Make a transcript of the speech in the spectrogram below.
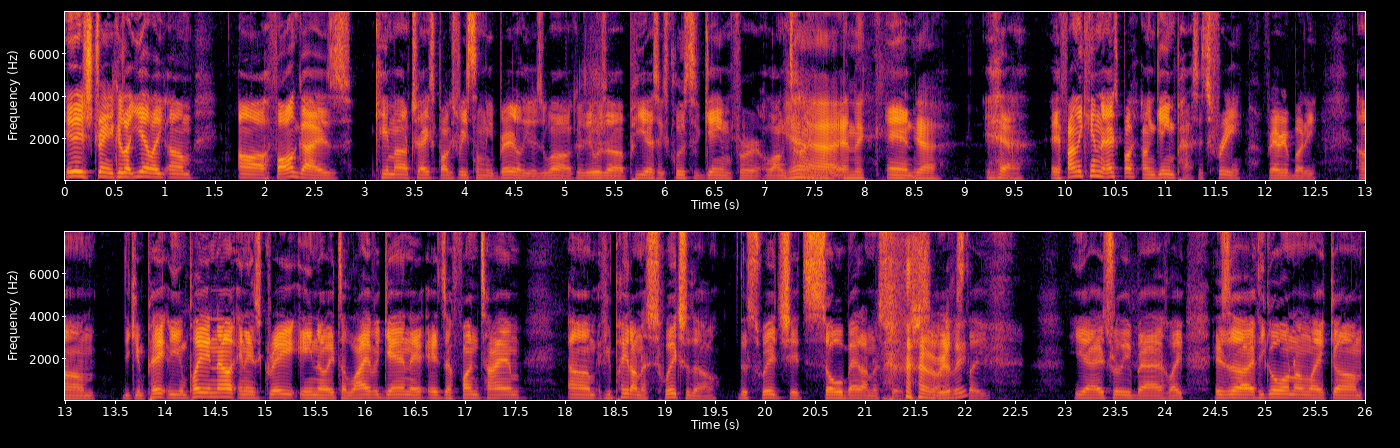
it is strange because like yeah, like um, uh, Fall Guys came out to Xbox recently, barely as well, because it was a PS exclusive game for a long yeah, time. right? and and yeah, Yeah, it finally came to Xbox on Game Pass. It's free for everybody. Um, you can pay. You can play it now, and it's great. You know, it's alive again. It, it's a fun time. Um, if you play it on a Switch, though, the Switch, it's so bad on the Switch. So Really? It's like, yeah, it's really bad. Like, is uh, if you go on on like um,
